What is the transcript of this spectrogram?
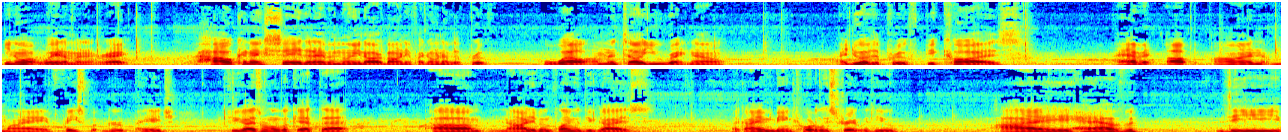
you know what? Wait a minute, right? How can I say that I have a million dollar bounty if I don't have the proof? Well, I'm going to tell you right now, I do have the proof because I have it up on my Facebook group page. If you guys want to look at that, um, not even playing with you guys, like I am being totally straight with you. I have the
